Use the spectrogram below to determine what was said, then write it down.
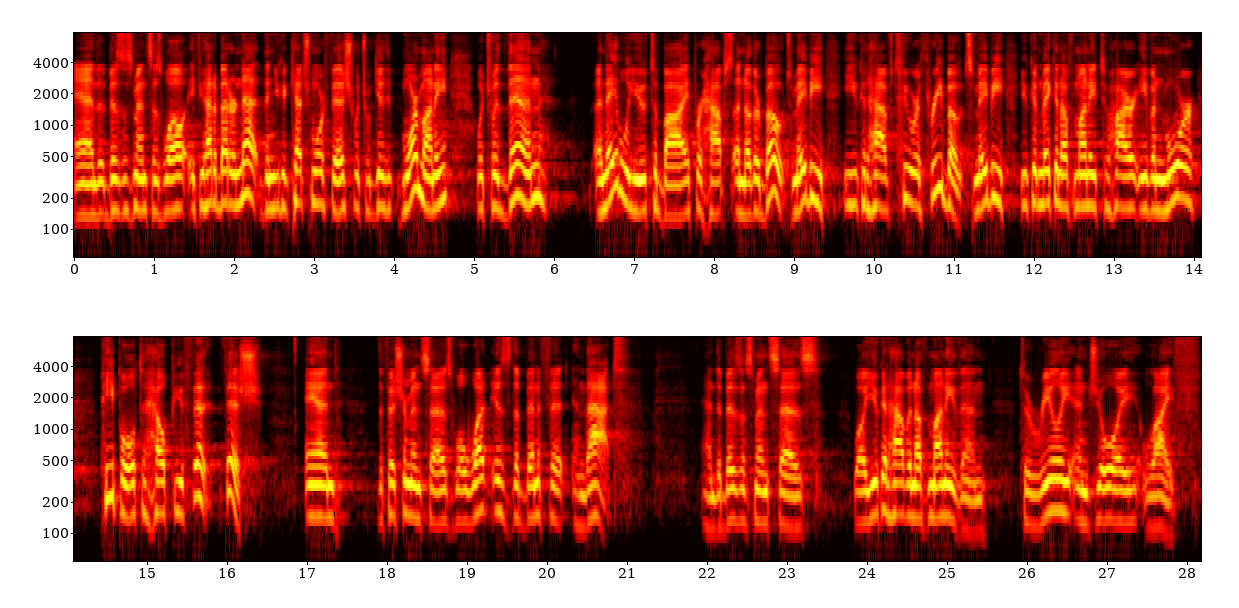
And the businessman says, Well, if you had a better net, then you could catch more fish, which would give you more money, which would then enable you to buy perhaps another boat. Maybe you could have two or three boats. Maybe you could make enough money to hire even more people to help you fish. And the fisherman says, Well, what is the benefit in that? And the businessman says, Well, you could have enough money then to really enjoy life.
